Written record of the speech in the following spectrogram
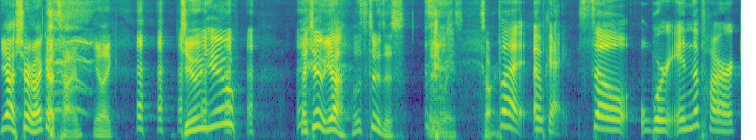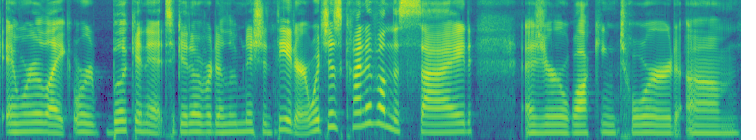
Yeah, sure, I got time." You're like, "Do you?" I do. Yeah, let's do this. Anyways, sorry. But okay, so we're in the park and we're like we're booking it to get over to Illumination Theater, which is kind of on the side as you're walking toward. um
